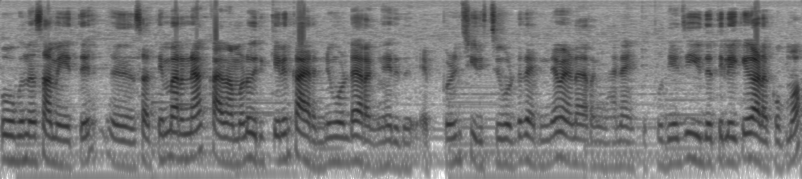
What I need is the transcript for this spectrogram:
പോകുന്ന സമയത്ത്. സത്യം പറഞ്ഞാൽ നമ്മൾ ഒരിക്കലും കരഞ്ഞുകൊണ്ട് ഇറങ്ങരുത്. എപ്പോഴും ചിരിച്ചുകൊണ്ട് തന്നെ വേണം ഇറങ്ങാനായിട്ട്. പുതിയ ജീവിതത്തിലേക്ക് കടക്കുമ്പോൾ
